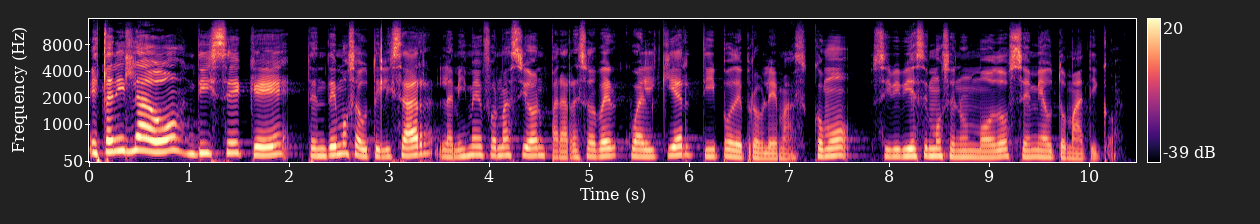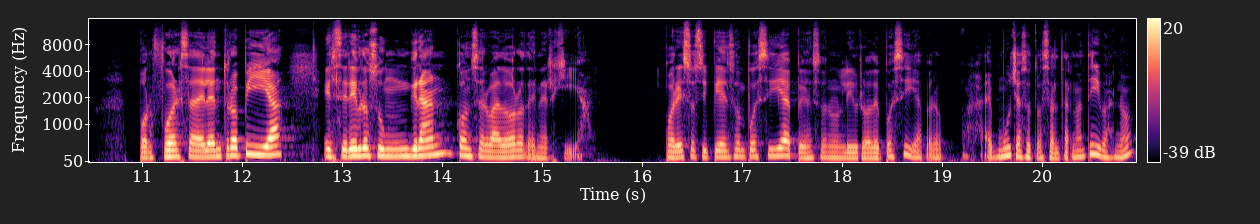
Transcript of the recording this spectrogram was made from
Stanislao dice que tendemos a utilizar la misma información para resolver cualquier tipo de problemas, como si viviésemos en un modo semiautomático. Por fuerza de la entropía, el cerebro es un gran conservador de energía. Por eso si pienso en poesía, pienso en un libro de poesía, pero hay muchas otras alternativas, ¿no?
